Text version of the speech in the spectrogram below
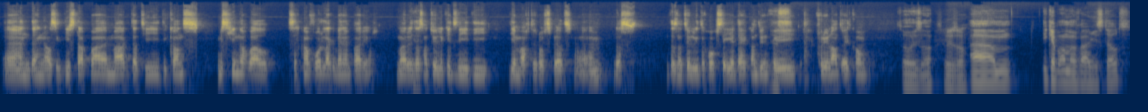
Eh, en denk als ik die stap maak, dat die, die kans misschien nog wel zich kan voorleggen binnen een paar jaar. Maar eh, dat is natuurlijk iets die, die, die in mijn achterhoofd speelt. Ehm, dat, is, dat is natuurlijk de hoogste eer dat je kan doen voor, Yes. je, voor je land uitkomen. Sowieso. Sowieso. Ehm, ik heb al mijn vragen gesteld.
